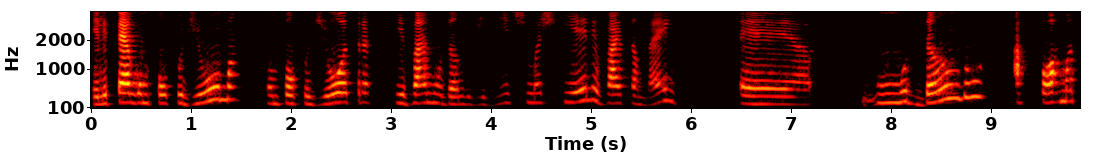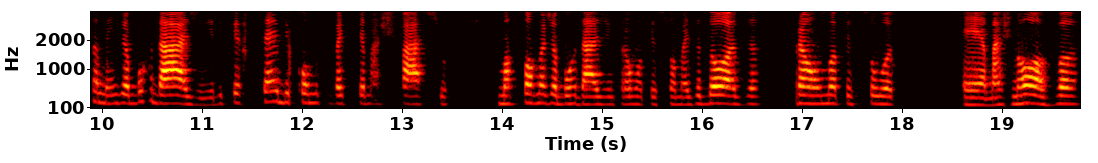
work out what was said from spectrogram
Ele pega um pouco de uma, um pouco de outra e vai mudando de vítimas e ele vai também é, mudando a forma também de abordagem. Ele percebe como que vai ser mais fácil uma forma de abordagem para uma pessoa mais idosa, para uma pessoa é, mais nova,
